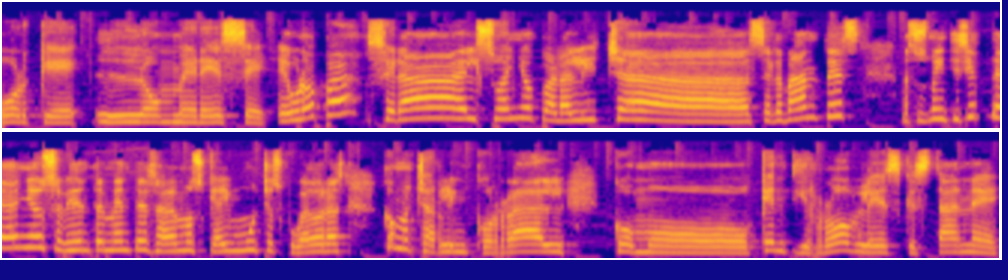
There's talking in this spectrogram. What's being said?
porque lo merece. Europa será el sueño para Licha Cervantes. A sus 27 años, evidentemente, sabemos que hay muchas jugadoras como Charlyn Corral, como Kenty Robles, que están, eh,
